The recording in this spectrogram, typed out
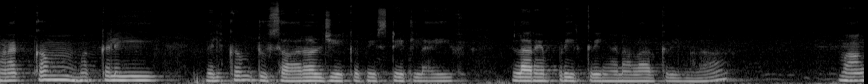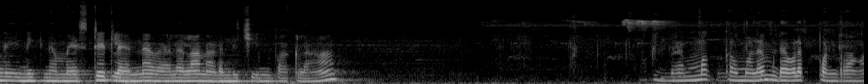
வணக்கம் மக்களே. வெல்கம் டு சாரால் ஜேக்கப் எஸ்டேட் லைஃப் எல்லோரும் எப்படி இருக்கிறீங்க? நல்லா இருக்கிறீங்களா? வாங்க இன்றைக்கி நம்ம எஸ்டேட்டில் என்ன வேலைலாம் நடந்துச்சுன்னு பார்க்கலாம். பிரம்ம கமலம் டெவலப் பண்ணுறாங்க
